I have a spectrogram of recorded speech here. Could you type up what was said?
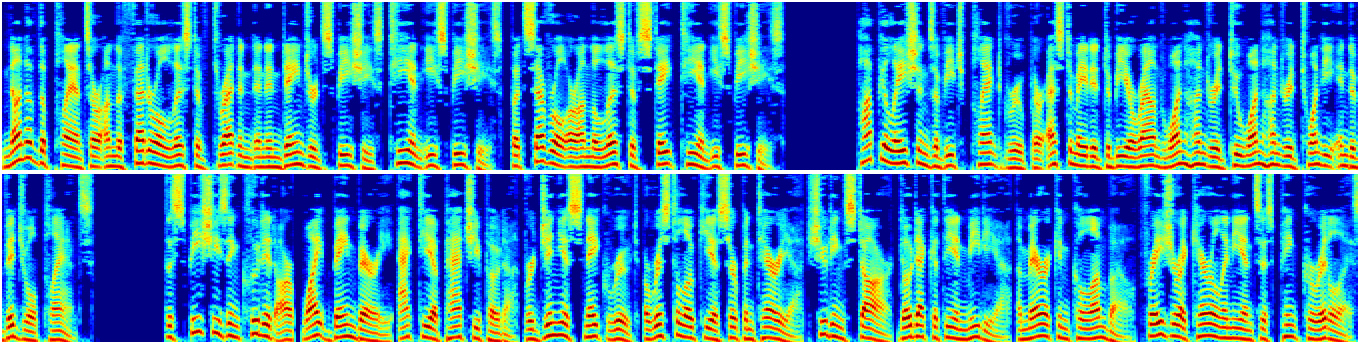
None of the plants are on the federal list of threatened and endangered species T&E species, but several are on the list of state T&E species. Populations of each plant group are estimated to be around 100 to 120 individual plants. The species included are white baneberry Actaea pachypoda, Virginia snake root Aristolochia serpentaria, shooting star Dodecatheon media, American columbo Frasera caroliniensis, pink corydalis,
